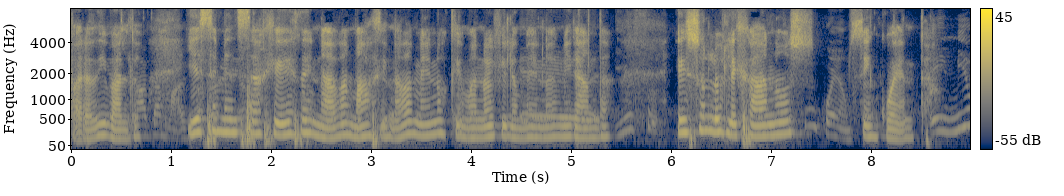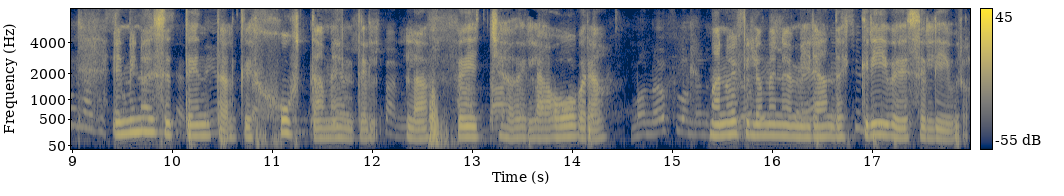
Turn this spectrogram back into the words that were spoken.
para Divaldo. Y ese mensaje es de nada más y nada menos que Manuel Filomeno de Miranda. Esos son los lejanos 50. En 1970, que es justamente la fecha de la obra Manuel Filomeno de Miranda escribe ese libro.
